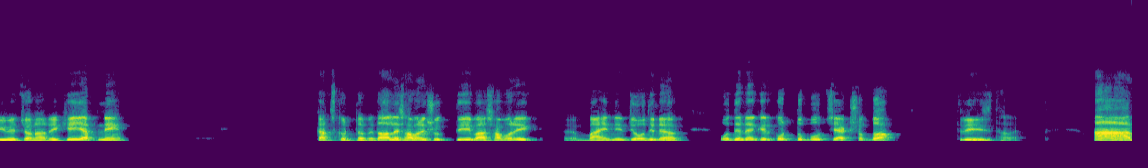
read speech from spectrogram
বিবেচনা রেখেই আপনি কাজ করতে হবে। তাহলে সামরিক শক্তি বা সামরিক বাহিনীর যে অধিনায়ক, অধিনায়কের কর্তব্য হচ্ছে একশত ত্রিশ ধারায়। আর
